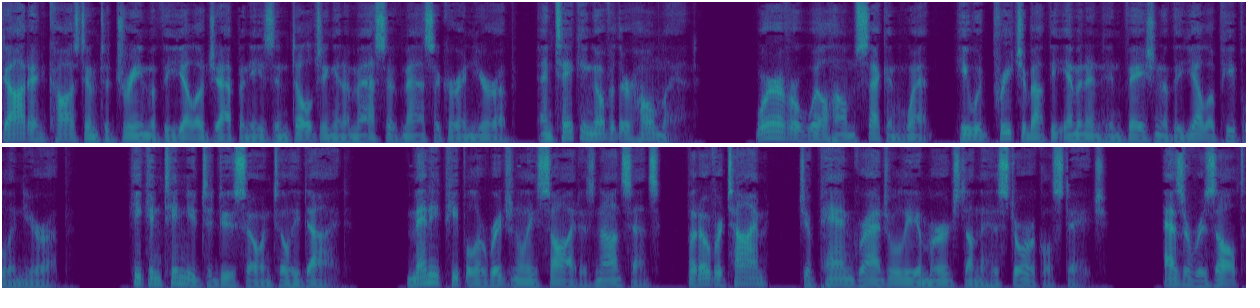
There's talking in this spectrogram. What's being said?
God had caused him to dream of the yellow Japanese indulging in a massive massacre in Europe and taking over their homeland. Wherever Wilhelm II went, he would preach about the imminent invasion of the yellow people in Europe. He continued to do so until he died. Many people originally saw it as nonsense, but over time, Japan gradually emerged on the historical stage. As a result,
